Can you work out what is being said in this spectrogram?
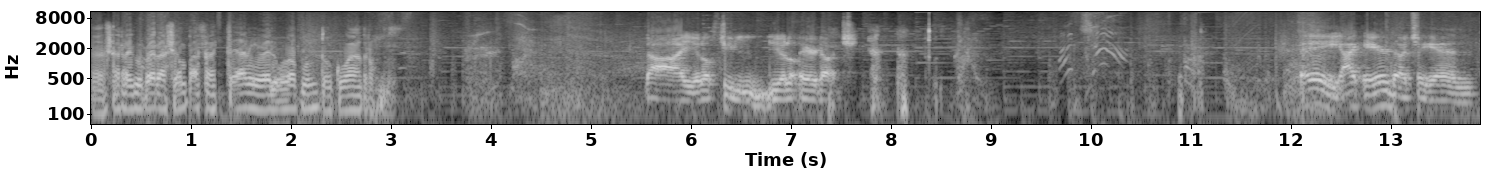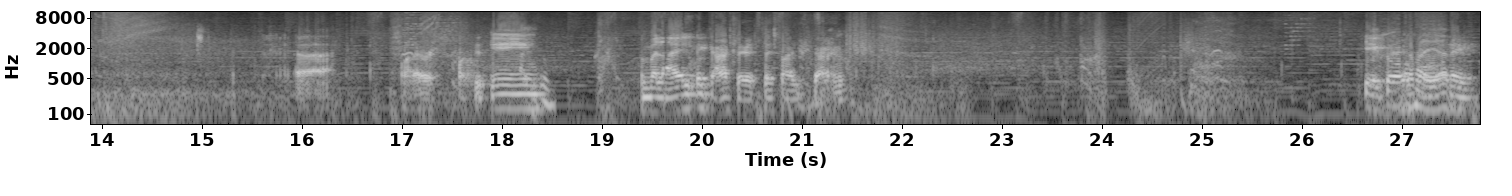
Esa recuperación pasaste a nivel 1.4. Ah, yellow chill, yellow air dodge. Hey, I air dodge again. Uh, whatever. Fuck this game. En verdad, el, el carácter este está el carácter. ¿Qué cojones?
